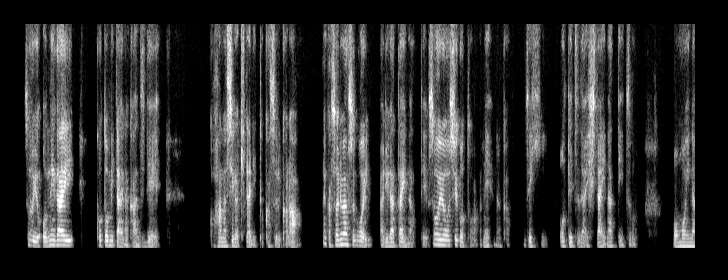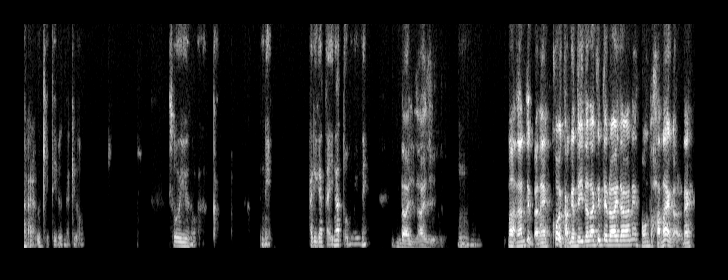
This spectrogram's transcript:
そういうお願い事みたいな感じで、こう話が来たりとかするから、なんかそれはすごいありがたいなっていう、そういうお仕事はね、なんかぜひお手伝いしたいなっていつも思いながら受けてるんだけど、そういうのがなんかね、ありがたいなと思うよね。大事、大事。うん、まあ、なんていうかね、声かけていただけてる間がね、ほんと花やからね。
